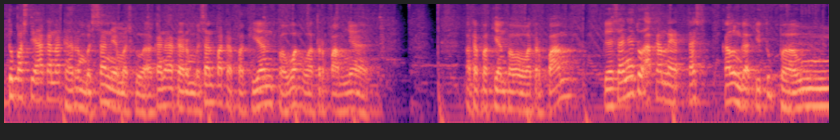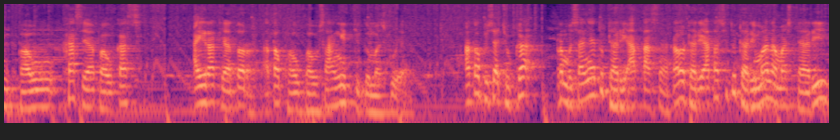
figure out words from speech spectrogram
itu pasti akan ada rembesan ya mas gua akan ada rembesan pada bagian bawah water pumpnya. Pada bagian bawah water pump biasanya itu akan netes. Kalau nggak gitu bau bau khas ya bau khas air radiator atau bau-bau sangit gitu mas gua ya. Atau bisa juga rembesannya itu dari atasnya kalau dari atas itu dari mana mas? Dari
